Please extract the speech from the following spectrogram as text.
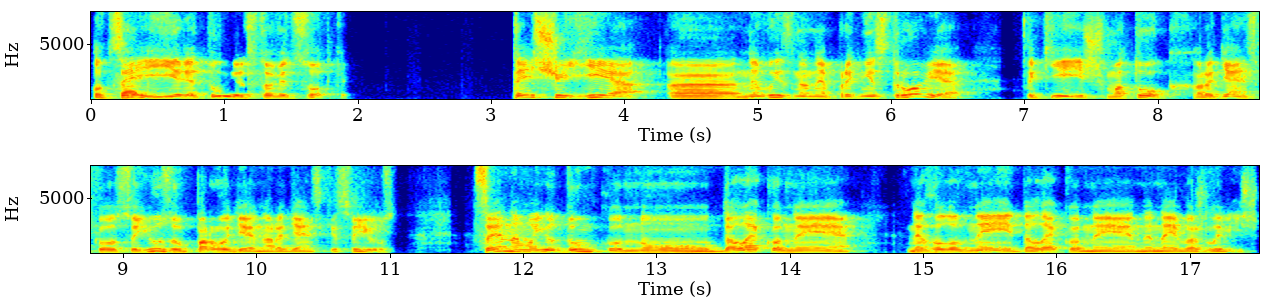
Оце Так. її рятує 100%. Те, що є е, невизнане Придністров'я, такий шматок Радянського Союзу, пародія на Радянський Союз, це, на мою думку, ну далеко не, не головне і далеко не, не найважливіше.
